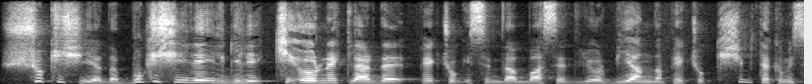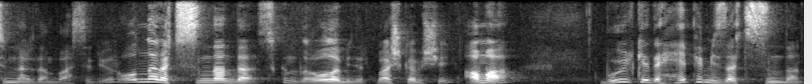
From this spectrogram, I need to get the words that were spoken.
şu kişi ya da bu kişiyle ilgili ki örneklerde pek çok isimden bahsediliyor. Bir yandan pek çok kişi bir takım isimlerden bahsediyor. Onlar açısından da sıkıntılar olabilir başka bir şey. Ama bu ülkede hepimiz açısından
